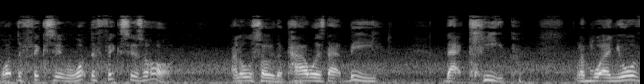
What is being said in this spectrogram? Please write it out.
what the fixes what the fixes are, and also the powers that be that keep and, your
